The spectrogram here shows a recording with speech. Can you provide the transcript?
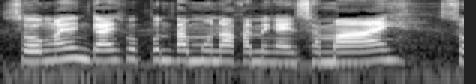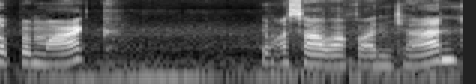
So, ngayon guys, pupunta muna kami ngayon sa my supermarket. Yung asawa ko andyan.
